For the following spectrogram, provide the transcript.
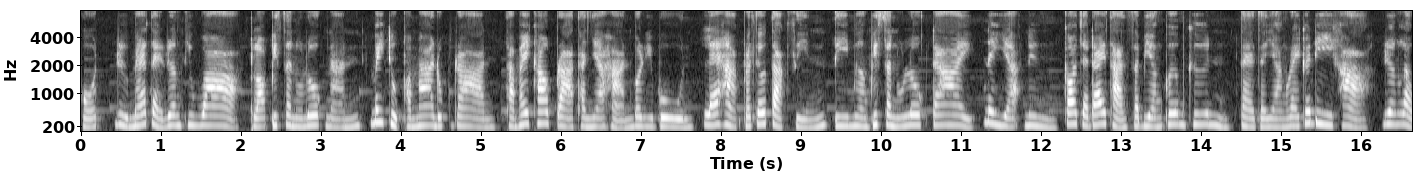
คต หรือแม้แต่เรื่องที่ว่า เพราะพิษณุโลกนั้นไม่ถูกพม่าลุกรานทำให้ข้าวปลาธัญญาหารบริบูรณ์ และหากพระเจ้าตากสินตีเมืองพิษณุโลกได้ ในยะหนึ่งก็จะได้ได้ฐานสเสบียงเพิ่มขึ้น แต่จะอย่างไรก็ดีค่ะ เรื่องเหล่า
